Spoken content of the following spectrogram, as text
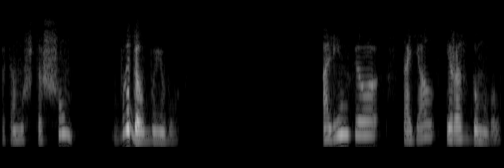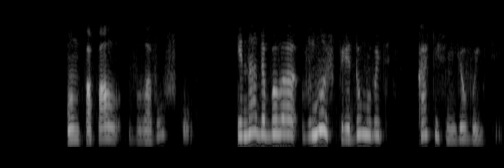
потому что шум выдал бы его. Олимпио стоял и раздумывал. Он попал в ловушку, и надо было вновь придумывать, как из нее выйти.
